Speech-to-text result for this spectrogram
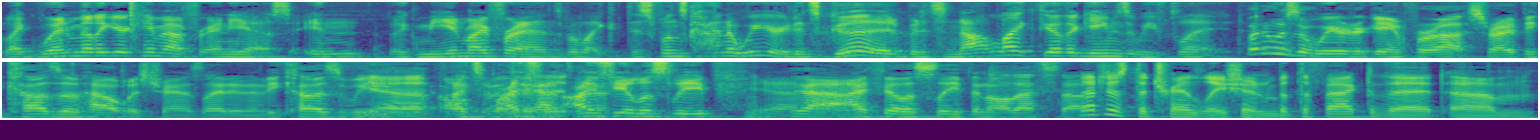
Like when Metal Gear came out for NES, in like me and my friends were like, "This one's kind of weird. It's good, but it's not like the other games that we've played." But it was a weirder game for us, right? Because of how it was translated and because we Yeah, I, I, had I feel asleep. Yeah, yeah, I feel asleep and all that stuff. Not just the translation, but the fact that um,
